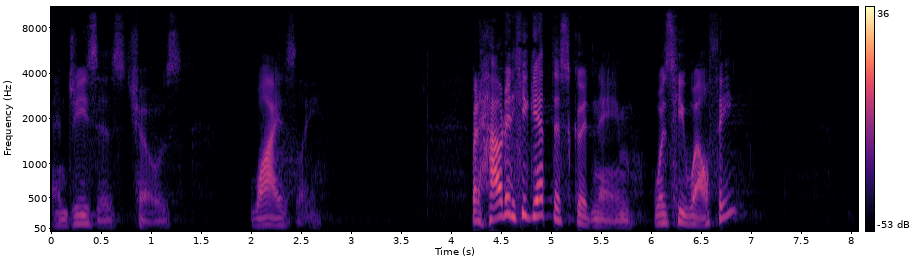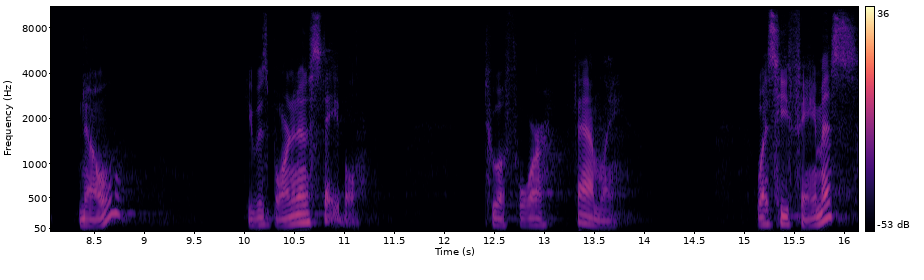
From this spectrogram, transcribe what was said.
and Jesus chose wisely. But how did he get this good name? Was he wealthy? No. He was born in a stable to a poor family. Was he famous?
